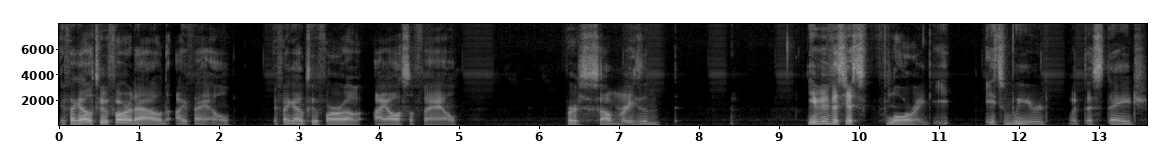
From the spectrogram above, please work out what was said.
if I go too far down, I fail. If I go too far up, I also fail. For some reason. Even if it's just flooring, it's weird with this stage.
